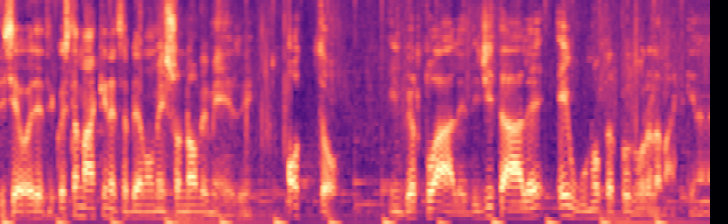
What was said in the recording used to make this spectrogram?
dicevo vedete questa macchina ci abbiamo messo nove mesi, otto in virtuale digitale e uno per produrre la macchina.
